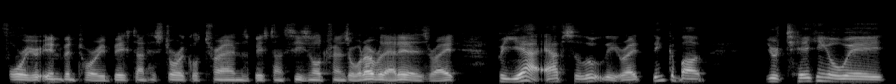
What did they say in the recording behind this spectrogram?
for your inventory based on historical trends, based on seasonal trends, or whatever that is, right? But yeah, absolutely, right? Think about you're taking away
